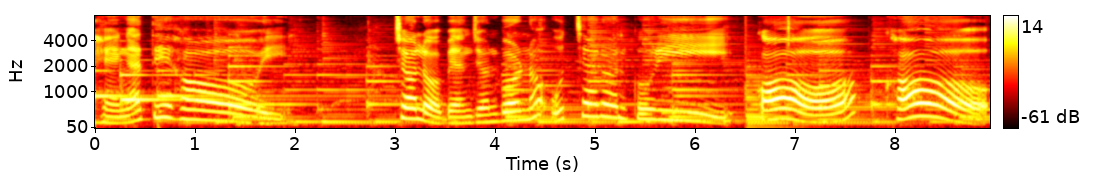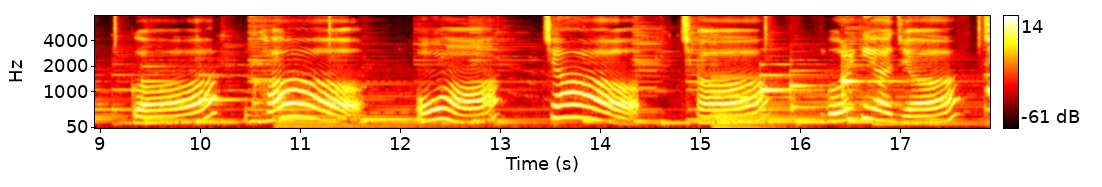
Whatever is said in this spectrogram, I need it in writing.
ভেঙাতে হয়। চলো ব্যঞ্জন বর্ণ উচ্চারণ করি। ক, খ, গ, ঘ ও চ, ছ, বর্গীয় জ, ছ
